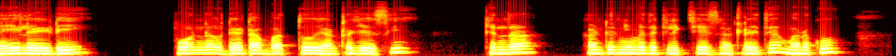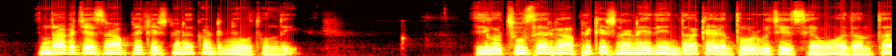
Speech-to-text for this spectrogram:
mail ID phone date of birth enter చేసి కింద కంటిన్యూ మీద క్లిక్ చేసినట్లయితే మనకు ఇందాక చేసిన అప్లికేషన్ అనేది కంటిన్యూ అవుతుంది. ఇదిగో చూసారుగా అప్లికేషన్ అనేది ఇందాక ఎంతవరకు చేసామో అదంతా.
